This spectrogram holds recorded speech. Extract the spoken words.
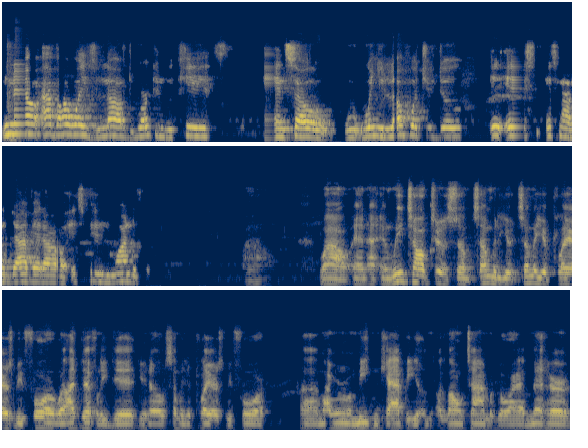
You know, I've always loved working with kids, and so when you love what you do, it, it's it's not a job at all. It's been wonderful. Wow, wow, and and we talked to some some of your some of your players before. Well, I definitely did. You know, some of your players before. Um, I remember meeting Cappy a, a long time ago. I had met her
